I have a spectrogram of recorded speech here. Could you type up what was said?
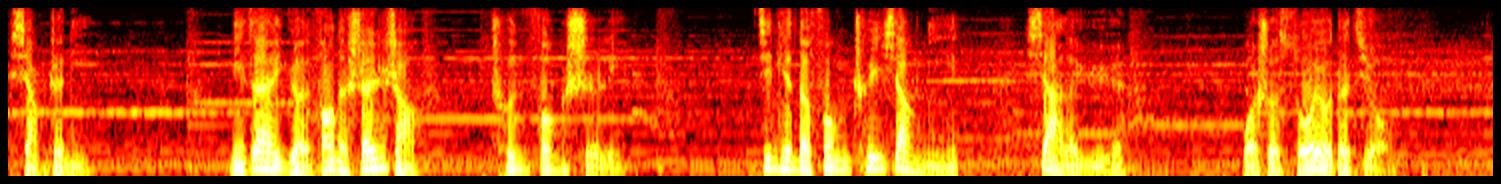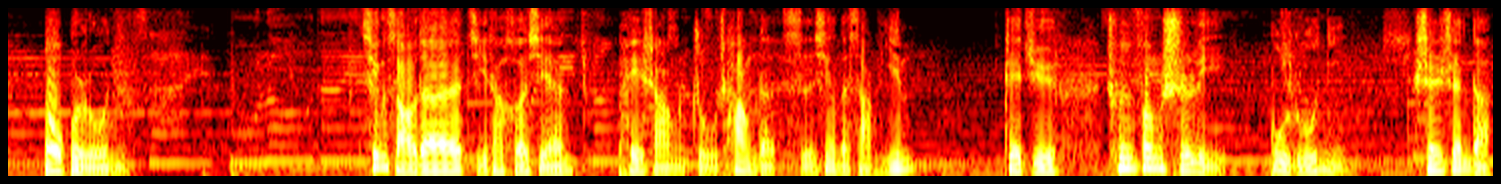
想着你，你在远方的山上，春风十里。”今天的风吹向你，下了雨。我说所有的酒都不如你。清扫的吉他和弦配上主唱的磁性的嗓音，这句“春风十里不如你”，深深的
